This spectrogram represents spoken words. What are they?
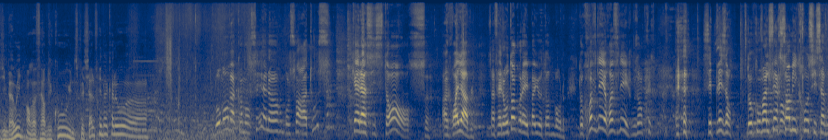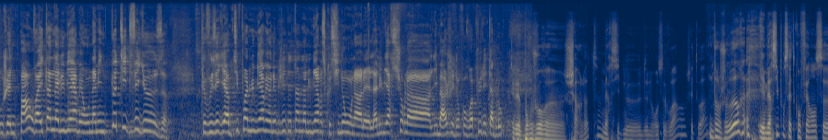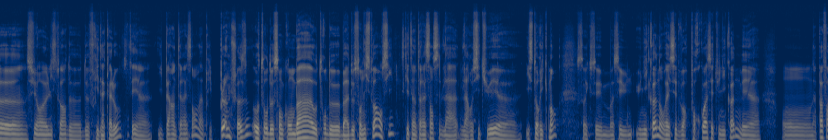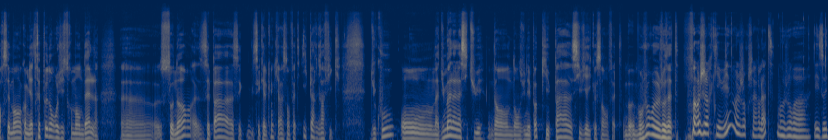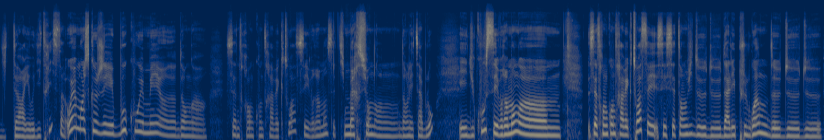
je dis bah oui on va faire du coup une spéciale Frida Kahlo Bon, on va commencer alors. Bonsoir à tous. Quelle assistance Incroyable. Ça fait longtemps qu'on n'avait pas eu autant de monde. Donc revenez, revenez, je vous en prie. C'est plaisant. Donc on va le faire sans micro si ça vous gêne pas. On va éteindre la lumière, mais on a mis une petite veilleuse que vous ayez un petit point de lumière, mais on est obligé d'éteindre la lumière parce que sinon on a la lumière sur l'image et donc on voit plus les tableaux. Eh bien, bonjour euh, Charlotte, merci de, nous recevoir chez toi. Bonjour. Et merci pour cette conférence euh, sur euh, l'histoire de, Frida Kahlo. C'était hyper intéressant, on a appris plein de choses autour de son combat, autour de, bah, de son histoire aussi. Ce qui est intéressant, c'est de la, resituer historiquement. C'est vrai que c'est une, une, icône, on va essayer de voir pourquoi c'est une icône, mais on n'a pas forcément, comme il y a très peu d'enregistrements d'elle euh, sonores, c'est pas, c'est quelqu'un qui reste en fait hyper graphique. Du coup, on a du mal à la situer dans, dans une époque qui est pas si vieille que ça en fait. bonjour euh, Josette. Bonjour Kevin, bonjour Charlotte, bonjour euh, les auditeurs et auditrices. Ouais, moi ce que j'ai beaucoup aimé dans cette rencontre avec toi, c'est vraiment cette immersion dans, dans, les tableaux. Et du coup, c'est vraiment cette rencontre avec toi, c'est cette envie d'aller de, d'aller plus loin, de, de,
